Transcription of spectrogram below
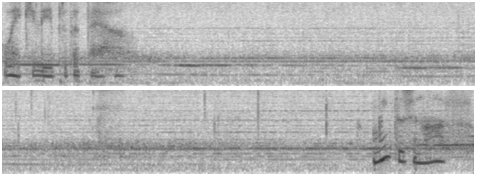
o equilíbrio da Terra. Muitos de nós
